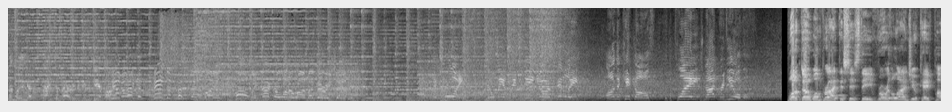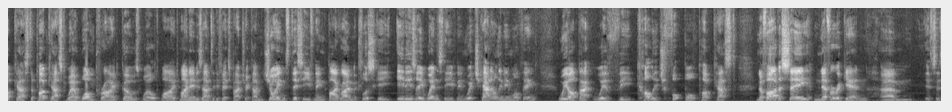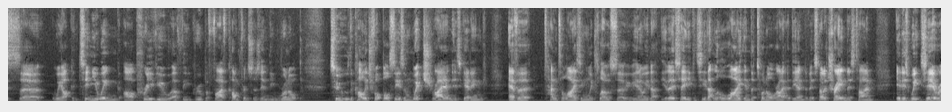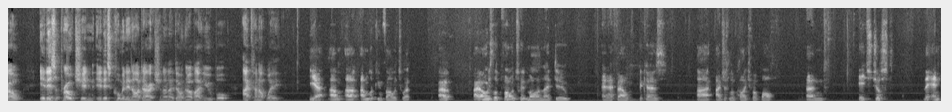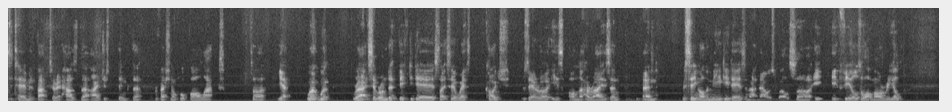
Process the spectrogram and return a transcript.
him, but he's got his back to Barry because he can't find him. take. Here's a touchdown, Lions. Holy mackerel, what a run by Barry Sanders. Detroit. There'll be a 15-yard penalty on the kickoff, but the play is not reviewable. What up, though? One Pride. This is the Roar of the Lions UK podcast, the podcast where one pride goes worldwide. My name is Antony Fitzpatrick. I'm joined this evening by Ryan McCluskey. It is a Wednesday evening, which can only mean one thing. We are back with the college football podcast. Nevada say never again. Um, this is uh, we are continuing our preview of the group of five conferences in the run-up to the college football season, which Ryan is getting ever tantalizingly closer. You know, you they say you can see that little light in the tunnel right at the end of it. It's not a train this time. It is week zero. It is approaching. It is coming in our direction, and I don't know about you, but I cannot wait. Yeah, um, uh, I'm looking forward to it. I I always look forward to it more than I do NFL because I I just love college football, and it's just the entertainment factor it has that I just think that professional football lacks. So yeah, we're we're right. So we're under 50 days. Like say West College Zero is on the horizon, and we're seeing all the media days and that now as well. So it, it feels a lot more real.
